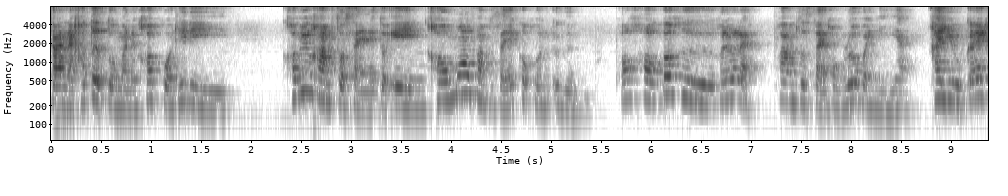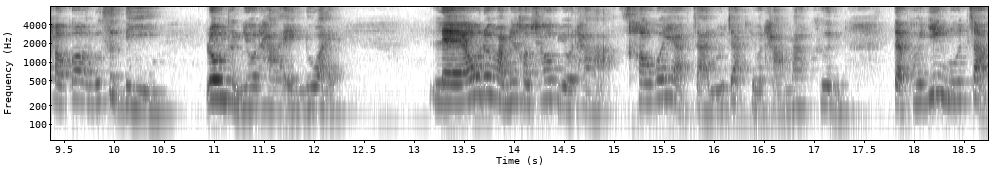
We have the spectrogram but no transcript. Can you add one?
การนะเขาเติบโตมาในครอบครัวที่ดี เขามีความสดใสในตัวเอง เขามอบความสดใสให้กับคนอื่น เพราะเขาก็คือเขาเรียกว่าอะไร ความสดใสของโลกใบนี้อะ ใครอยู่ใกล้เขาก็รู้สึกดี รวมถึงโยธาเองด้วย แล้วด้วยความที่เขาชอบโยธา เขาก็อยากจะรู้จักโยธามากขึ้น แต่พอยิ่งรู้จัก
